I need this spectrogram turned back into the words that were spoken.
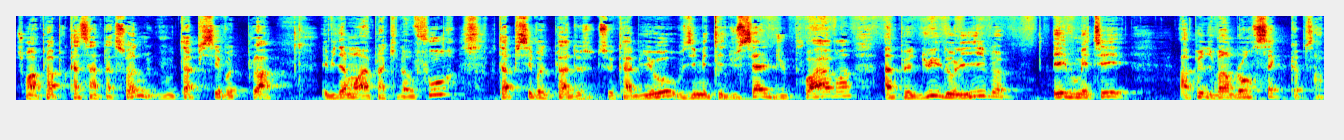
sur un plat pour 4-5 personnes. Vous tapissez votre plat, évidemment un plat qui va au four. Vous tapissez votre plat de ce cabillaud, vous y mettez du sel, du poivre, un peu d'huile d'olive, et vous mettez un peu de vin blanc sec comme ça.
